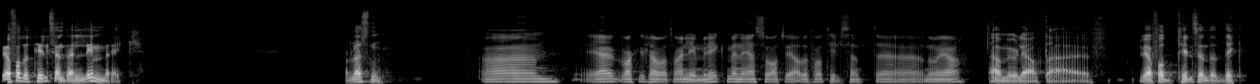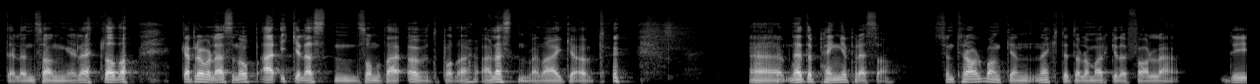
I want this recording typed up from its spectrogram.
Vi har fått det tilsendt en limerick. Har du lest den? Uh, jeg var ikke klar over at det var en limerick, men jeg så at vi hadde fått tilsendt uh, noe, ja. Ja, mulig at jeg, vi har fått tilsendt et dikt eller en sang eller et eller annet. Kan jeg prøve å lese den opp? Jeg har ikke lest den sånn at jeg har øvd på det. Jeg har lest den, men jeg har ikke øvd. uh, den heter Pengepressa. Sentralbanken nektet å la markedet falle. De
